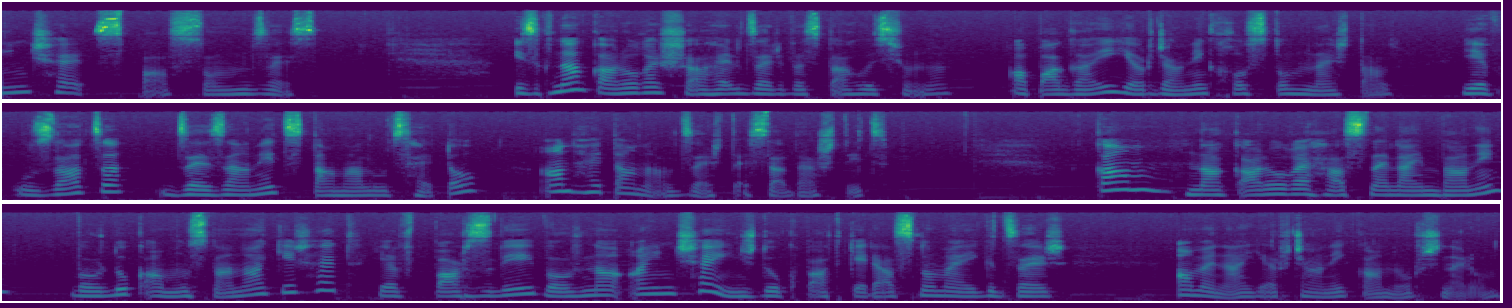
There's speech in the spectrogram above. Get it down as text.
ինչ է սпасում ձեզ։ Իսկ նա կարող է շահել ձեր վստահությունը, ապագայի երջանիկ խոստումներ տալ եւ ուզածը ձեզանից ստանալուց հետո անհետանալ ձեր տեսադաշտից։ Կամ նա կարող է հասնել այն բանին, որ դուք ամուսնանաք իր հետ եւ ողրզվի, որ նա այն չէ, ինչ դուք պատկերացնում եք ձեր ամենաերջանիկ անուրջներում։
